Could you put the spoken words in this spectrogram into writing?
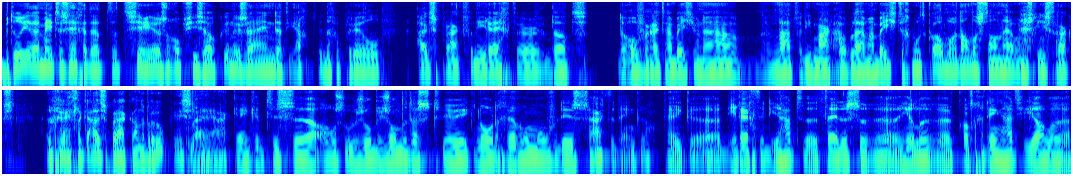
bedoel je daarmee te zeggen dat het serieus een optie zou kunnen zijn dat die 28 april uitspraak van die rechter, dat de overheid daar een beetje, nou, laten we die maar een beetje tegemoet komen, want anders dan hebben we misschien straks een gerechtelijke uitspraak aan de broek is. Nou ja, kijk, het is uh, al sowieso bijzonder dat ze twee weken nodig hebben om over deze zaak te denken. Kijk, uh, die rechter die had uh, tijdens het hele kort geding had hij al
